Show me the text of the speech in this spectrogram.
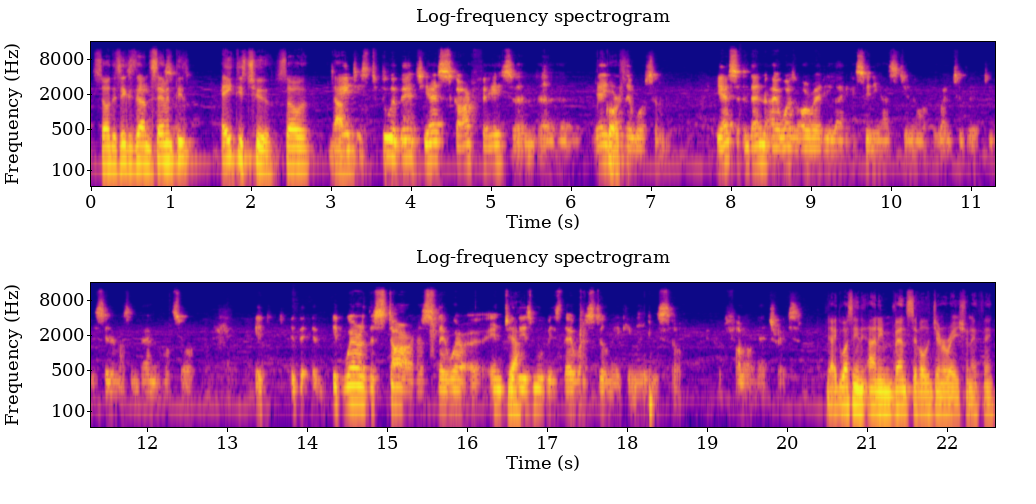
So the 60s and 70s, 80s too. So um, 80s too a bit, yes. Scarface and uh, yeah, yeah, there was some. Yes, and then I was already like a cineast, you know. I went to the to the cinemas, and then also it it, it were the stars. They were uh, into yeah. these movies. They were still making movies, so I could follow that trace. Yeah, it was an invincible generation, I think.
